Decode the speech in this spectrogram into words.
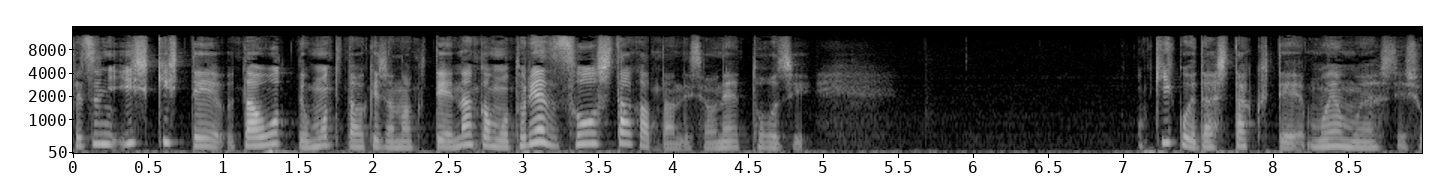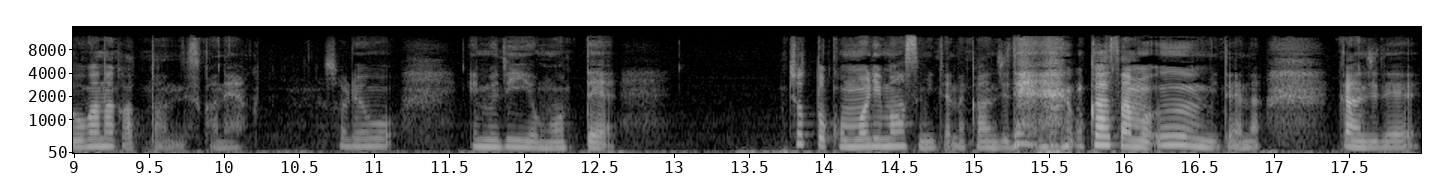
別に意識して歌おうって思ってたわけじゃなくてなんかもうとりあえずそうしたかったんですよね当時。大きい声出したくてモヤモヤしてしょうがなかったんですかね。それを MD を持ってちょっとこもりますみたいな感じで お母さんもうーんみたいな感じで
